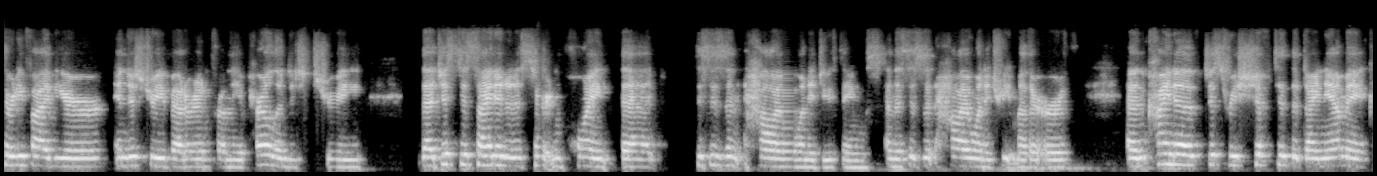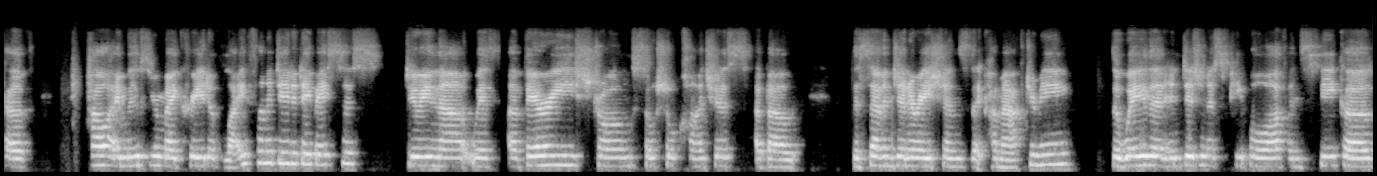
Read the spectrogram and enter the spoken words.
35 year industry veteran from the apparel industry that just decided at a certain point that this isn't how I want to do things and this isn't how I want to treat Mother Earth and kind of just reshifted the dynamic of how I move through my creative life on a day to day basis, doing that with a very strong social conscious about the seven generations that come after me. The way that Indigenous people often speak of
